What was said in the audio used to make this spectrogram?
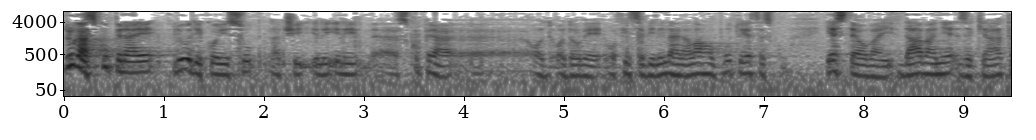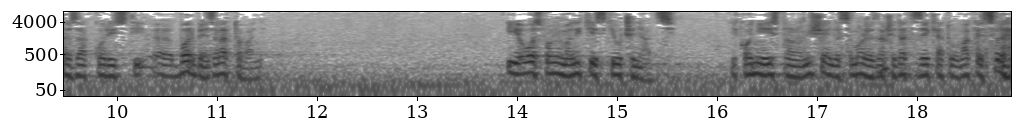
druga skupina je ljudi koji su znači ili, ili e, skupina e, od, od ove ofice bilina na Allahom putu jeste, jeste ovaj davanje zekijata za koristi e, borbe za ratovanje. I ovo spominju malikijski učenjaci. I kod nje je ispravno mišljenje da se može znači dati zekijat u ovakve svrhe.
